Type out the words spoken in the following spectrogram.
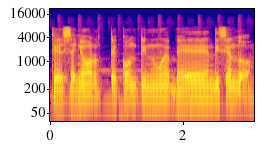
Que el Señor te continúe bendiciendo.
